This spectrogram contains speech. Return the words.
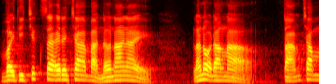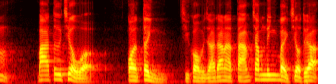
Vậy thì chiếc xe Elantra bản N9 này lá nội đang là 834 triệu ạ. Còn tỉnh chỉ còn với giá đang là 807 triệu thôi ạ.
